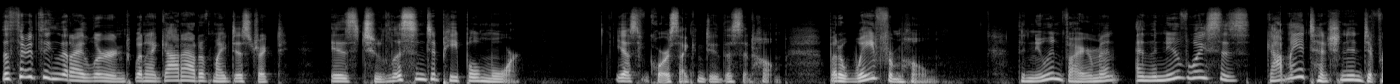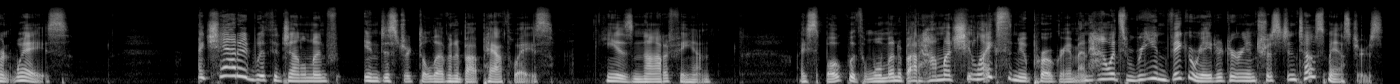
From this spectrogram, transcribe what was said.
The third thing that I learned when I got out of my district is to listen to people more. Yes, of course, I can do this at home, but away from home, the new environment and the new voices got my attention in different ways. I chatted with a gentleman in District 11 about pathways. He is not a fan. I spoke with a woman about how much she likes the new program and how it's reinvigorated her interest in Toastmasters.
